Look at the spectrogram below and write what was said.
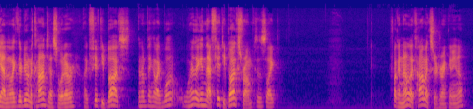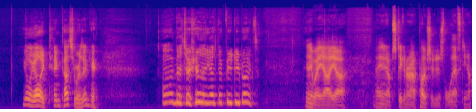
yeah, and like they're doing a contest or whatever, like fifty bucks, and I'm thinking like, what? Where are they getting that fifty bucks from? Because it's like, fucking none of the comics are drinking, you know. You only got like ten customers in here. I'm not so sure they got their fifty bucks. Anyway, I uh, I ended up sticking around. I probably should have just left. You know,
